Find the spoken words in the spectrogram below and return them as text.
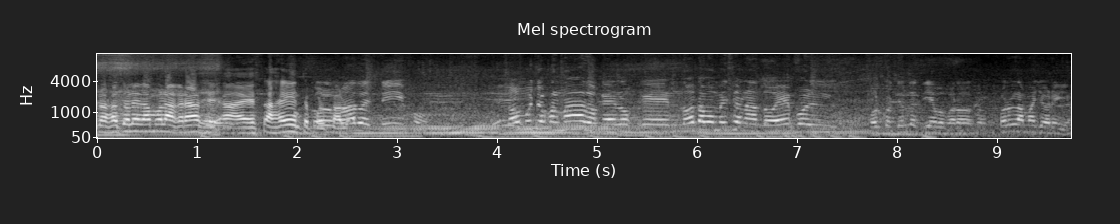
Nosotros le damos las gracias a esta gente por Colmado el tipo. Son muchos colmados que los que no estamos mencionando es por, por cuestión de tiempo, pero fueron la mayoría.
